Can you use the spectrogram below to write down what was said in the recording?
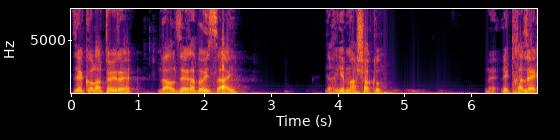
זה כל התוירה, ועל זה רבו ישראל, יחגיב מהשוקל, להתחזק,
